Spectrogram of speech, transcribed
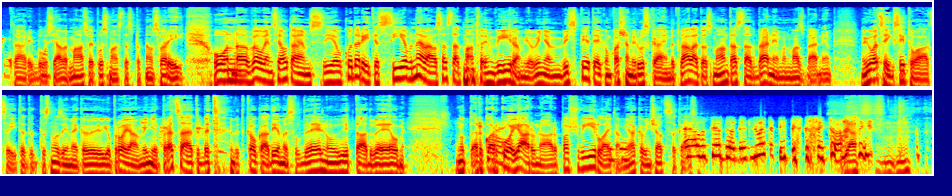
Tā, tā arī būs, jā, vai māsa vai pusmāsa, tas pat nav svarīgi. Un jā. vēl viens jautājums, sieva, ko darīt, ja sieva nevēlas atstāt mantojumu vīram, jo viņam viss pietiek un pašam ir uzkrājumi, bet vēlētos mantu atstāt bērniem un mazbērniem. Nu, jocīga situācija, tad, tad tas nozīmē, ka joprojām viņi ir precēti, bet, bet kaut kāda iemesla dēļ nu, ir tāda vēlme. Nu, ar, ar ko jārunā? Ar pašu vīru laikam, jā, ka viņš atsakās. Jā, piedodiet, ļoti tipiska situācija. Mm -hmm.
